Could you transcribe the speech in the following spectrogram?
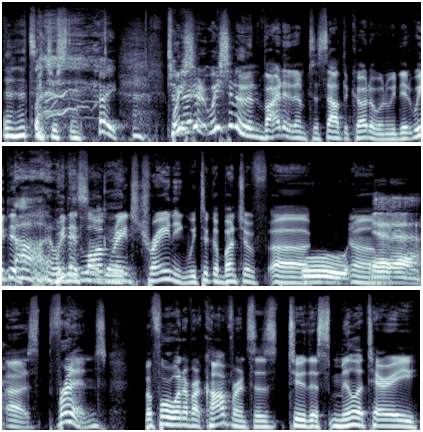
Yeah, that's interesting. Hey, We should we should have invited him to South Dakota when we did we did Oh, we did long good. range training. We took a bunch of uh, Ooh, um, yeah. uh, friends before one of our conferences to this military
